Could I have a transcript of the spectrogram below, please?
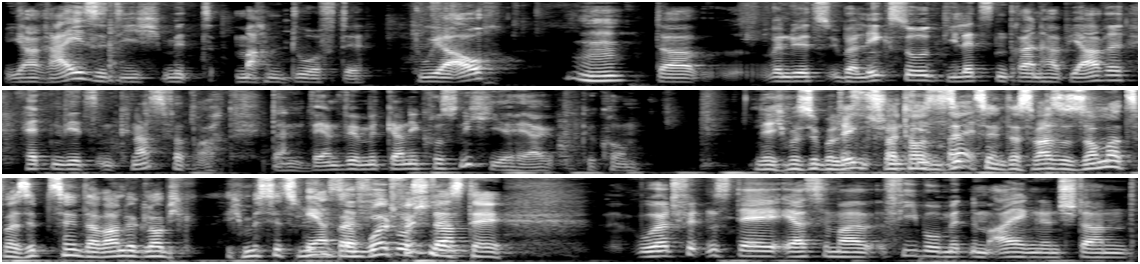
ja, Reise, die ich mitmachen durfte. Du ja auch. Mhm. Da, wenn du jetzt überlegst, so die letzten dreieinhalb Jahre hätten wir jetzt im Knast verbracht, dann wären wir mit Garnikus nicht hierher gekommen. Nee, ich muss überlegen, 2017, das war so Sommer 2017, da waren wir, glaube ich, ich müsste jetzt lügen, beim World Fitness Day. World Fitness Day, erste Mal FIBO mit einem eigenen Stand,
